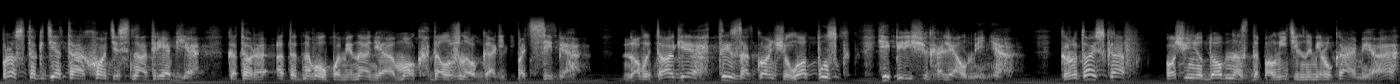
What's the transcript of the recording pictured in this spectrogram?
Просто где-то охотясь на отребье, которое от одного упоминания мог должно гадить под себя. Но в итоге ты закончил отпуск и перещеголял меня. Крутой скаф, очень удобно с дополнительными руками, а?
